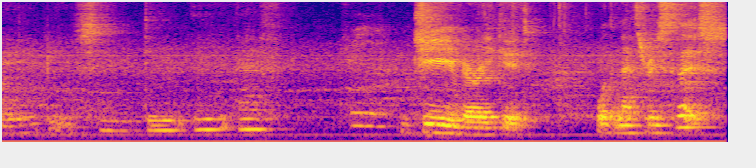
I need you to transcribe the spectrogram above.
A, B, C, D, E, F, G. G. Very good. What letter is this?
